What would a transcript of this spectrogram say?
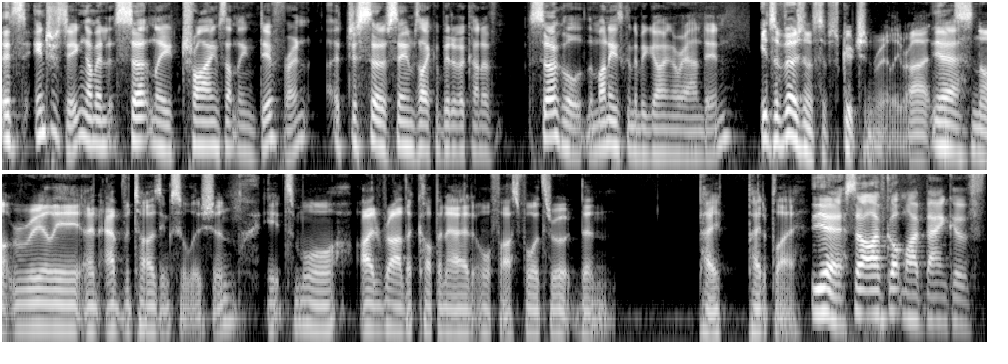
It's interesting. I mean, it's certainly trying something different. It just sort of seems like a bit of a kind of circle the money's going to be going around in. It's a version of subscription, really, right? Yeah. It's not really an advertising solution. It's more, I'd rather cop an ad or fast forward through it than pay pay to play. Yeah, so I've got my bank of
